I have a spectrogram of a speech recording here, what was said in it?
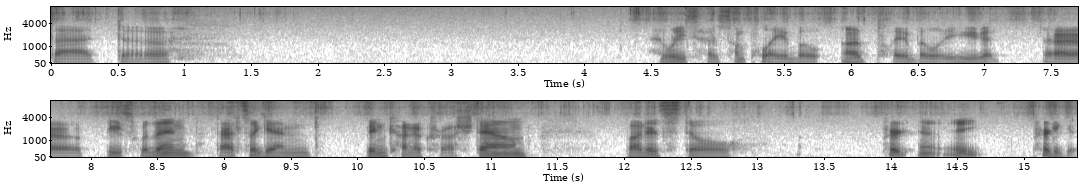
that uh, at least has some playable uh, playability. You got uh, Beast Within. That's again been kind of crushed down, but it's still pretty uh, pretty good.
